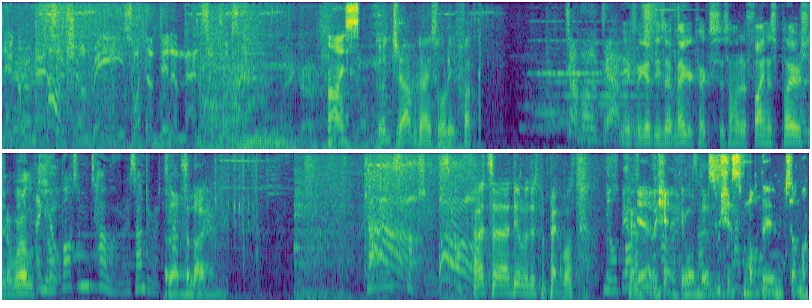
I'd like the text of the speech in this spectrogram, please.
necromancer shall raise what the venomancer puts down. Nice. Good job, guys. Holy fuck. You forget these are mega cooks. They're some of the finest players in the world. Your bottom tower is under attack. that's a lie. Dire structures are Now let's uh, deal with this Pepeg bot. Your bottom Yeah, we should- You want this? We should smoke the someone.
